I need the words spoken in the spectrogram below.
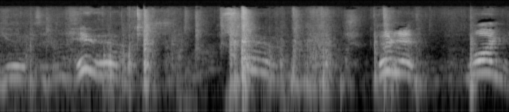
You hate him! Hit him! One!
